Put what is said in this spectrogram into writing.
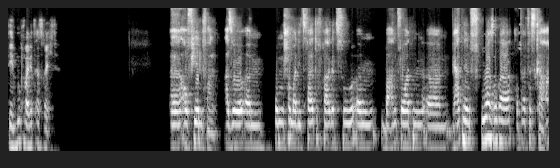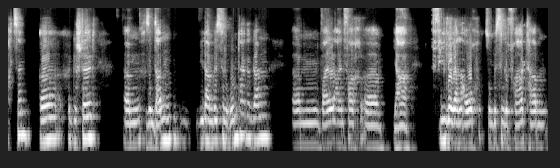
den buchen wir jetzt erst recht. Äh, auf jeden Fall. Also ähm, um schon mal die zweite Frage zu ähm, beantworten, ähm, wir hatten den früher sogar auf FSK 18 äh, gestellt, ähm, sind dann wieder ein bisschen runtergegangen, ähm, weil einfach äh, ja viele dann auch so ein bisschen gefragt haben,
